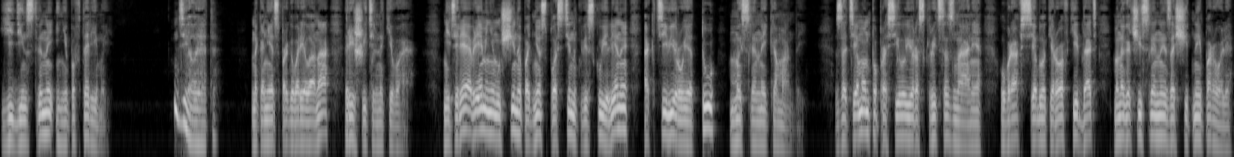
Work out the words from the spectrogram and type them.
единственной и неповторимой. «Делай это», — наконец проговорила она, решительно кивая. Не теряя времени, мужчина поднес пластину к виску Елены, активируя ту, мысленной командой. Затем он попросил ее раскрыть сознание, убрав все блокировки и дать многочисленные защитные пароли,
